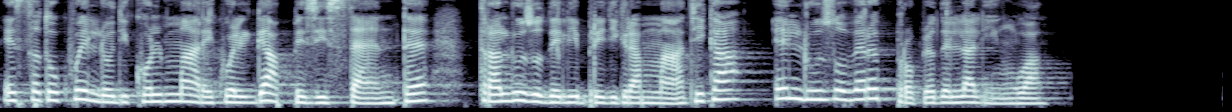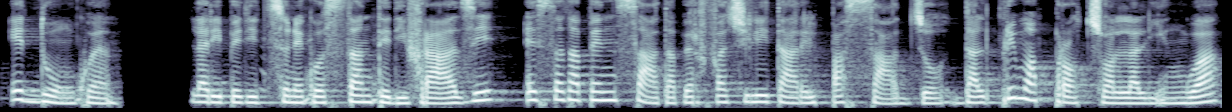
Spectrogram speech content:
è stato quello di colmare quel gap esistente tra l'uso dei libri di grammatica e l'uso vero e proprio della lingua. E dunque, la ripetizione costante di frasi è stata pensata per facilitare il passaggio dal primo approccio alla lingua,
